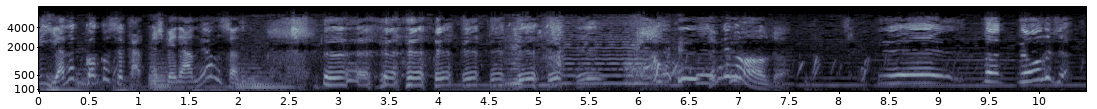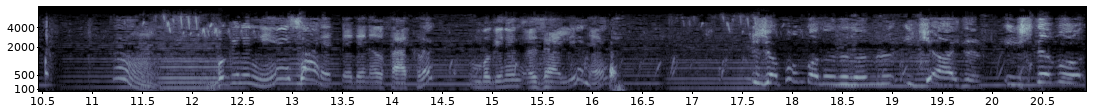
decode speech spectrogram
bir yanık kokusu katmış. Beni anlıyor musun? Şimdi ne oldu? Ee, bak ne olacak? Hmm. Bugünü niye işaretledin ufaklık? Bugünün özelliği ne? Japon balığının ömrü iki aydır. İşte bu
